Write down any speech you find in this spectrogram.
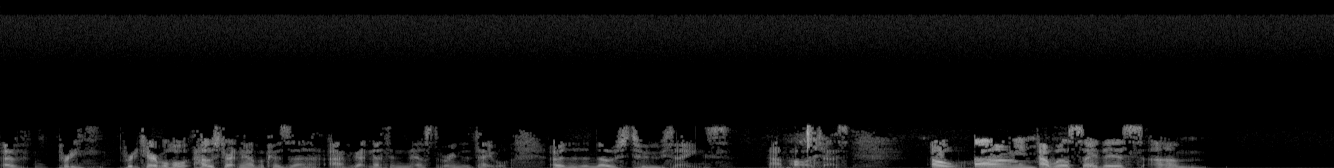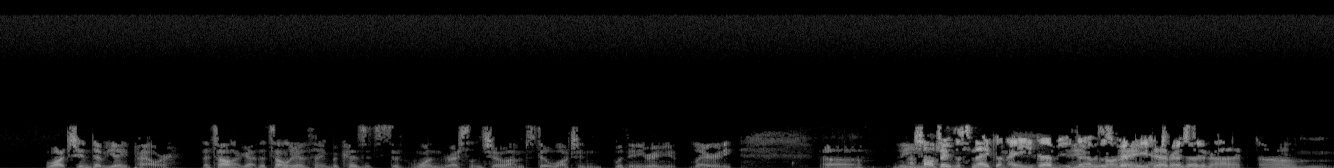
a pretty pretty terrible host right now because uh, I've got nothing else to bring to the table other than those two things. I apologize. Oh, Um, I will say this: um, watch NWA Power. That's all I got. That's the only other thing because it's the one wrestling show I'm still watching with any regularity. Uh, the, I saw Jake the Snake on AEW. he that was, was, on AEW the other night. Um,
